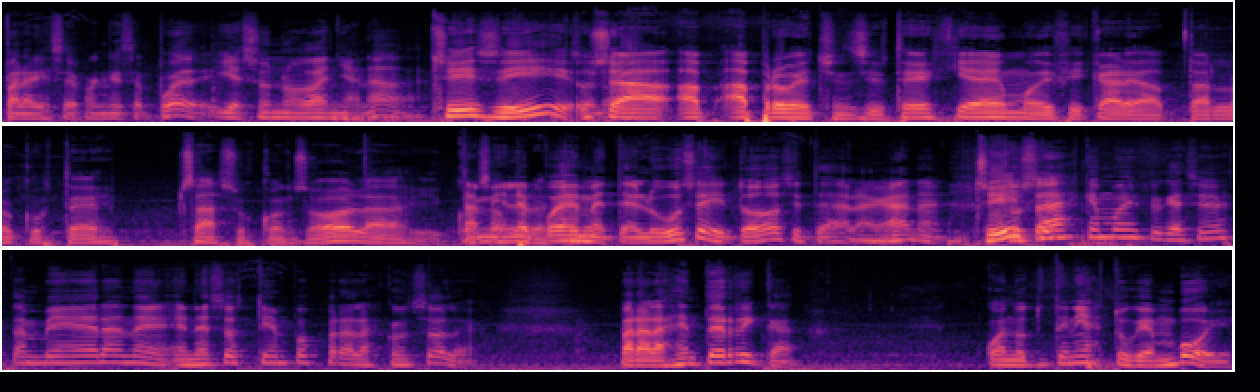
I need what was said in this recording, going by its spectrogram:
para que sepan que se puede y eso no daña nada. Sí, sí, Eso o no- sea, ap- aprovechen. Si ustedes quieren modificar y adaptar lo que ustedes, o sea, sus consolas y cosas También le puedes estilo. meter luces y todo si te da la gana. Sí, ¿Tú sí. sabes qué modificaciones también eran en, en esos tiempos para las consolas? Para la gente rica, cuando tú tenías tu Game Boy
